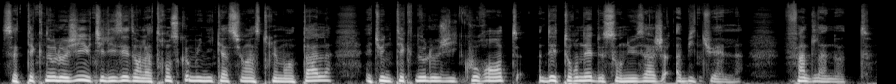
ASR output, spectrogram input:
Cette technologie utilisée dans la transcommunication instrumentale est une technologie courante détournée de son usage habituel. Fin de la note.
